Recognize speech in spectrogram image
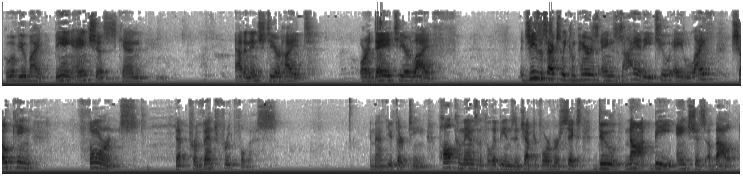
Who of you by being anxious can add an inch to your height or a day to your life? Jesus actually compares anxiety to a life choking thorns that prevent fruitfulness. In Matthew 13, Paul commands the Philippians in chapter 4 verse 6, do not be anxious about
